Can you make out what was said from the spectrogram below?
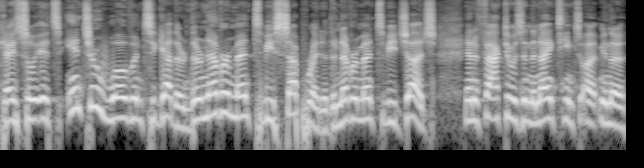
Okay, so it's interwoven together. They're never meant to be separated. They're never meant to be judged. And in fact, it was in the 19, I mean, the,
